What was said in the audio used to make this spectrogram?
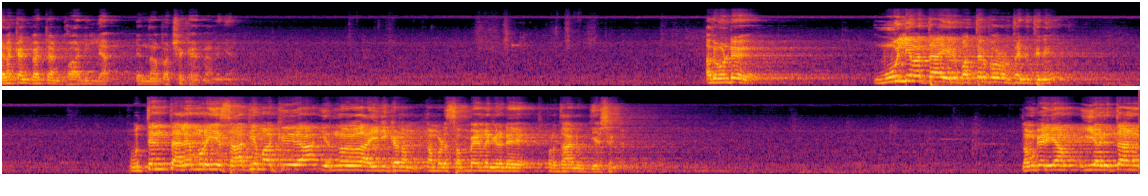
ഇളക്കം പറ്റാൻ പാടില്ല എന്ന പക്ഷക്കാരനാണ് ഞാൻ. അതുകൊണ്ട് മൂല്യവത്തായ ഒരു പത്രപ്രവർത്തനത്തിന് പുത്തൻ തലമുറയെ സാധ്യമാക്കുക എന്നതായിരിക്കണം നമ്മുടെ സമ്മേളനങ്ങളുടെ പ്രധാന ഉദ്ദേശങ്ങൾ. നമുക്കറിയാം ഈ അടുത്താണ്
